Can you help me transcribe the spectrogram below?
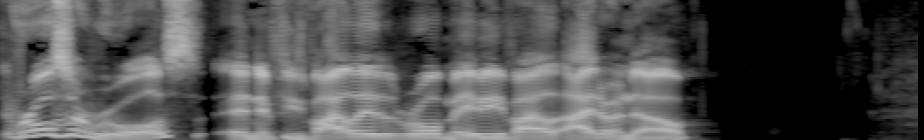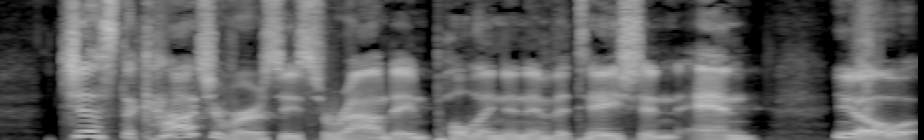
the rules are rules, and if you violated the rule, maybe you violate. I don't know. Just the controversy surrounding pulling an invitation, and you know,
